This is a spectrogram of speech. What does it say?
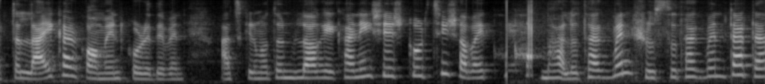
একটা লাইক আর কমেন্ট করে দেবেন। আজকের মতন ব্লগ এখানেই শেষ করছি। সবাই খুব ভালো থাকবেন, সুস্থ থাকবেন, টাটা।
